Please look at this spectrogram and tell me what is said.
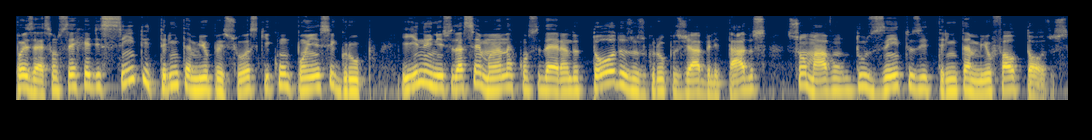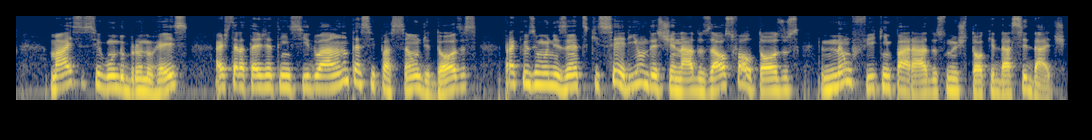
Pois é, são cerca de 130 mil pessoas que compõem esse grupo. E no início da semana, considerando todos os grupos já habilitados, somavam 230 mil faltosos. Mas, segundo Bruno Reis, a estratégia tem sido a antecipação de doses para que os imunizantes que seriam destinados aos faltosos não fiquem parados no estoque da cidade.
